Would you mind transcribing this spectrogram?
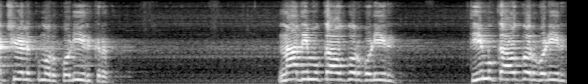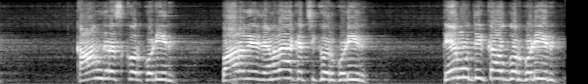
கட்சிகளுக்கும் ஒரு கொடி இருக்கிறது. அதிமுகவுக்கு ஒரு கொடி இருக்கு திமுகவுக்கு ஒரு கொடி இருக்கு காங்கிரஸ்க்கு ஒரு கொடி இருக்கு பாரதிய ஜனதா கட்சிக்கு ஒரு கொடி இருக்கு தேமுதிகவுக்கு ஒரு கொடி இருக்கு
